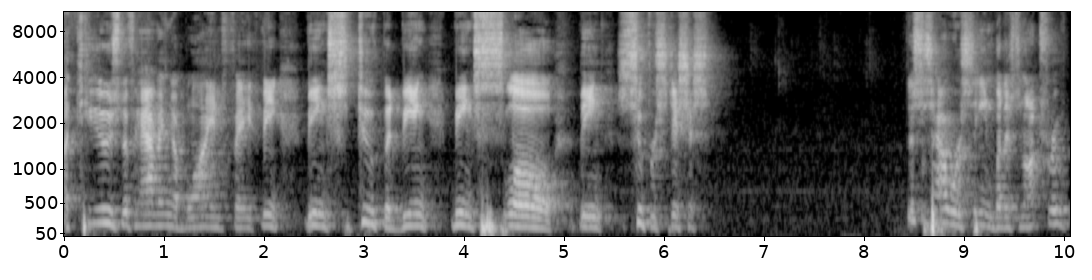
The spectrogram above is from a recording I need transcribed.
Accused of having a blind faith, being, being stupid, being, being slow, being superstitious. This is how we're seen, but it's not true.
